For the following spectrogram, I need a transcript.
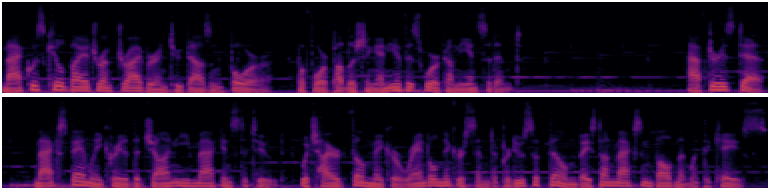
Mack was killed by a drunk driver in 2004 before publishing any of his work on the incident. After his death, Mack's family created the John E. Mack Institute, which hired filmmaker Randall Nickerson to produce a film based on Mack's involvement with the case.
